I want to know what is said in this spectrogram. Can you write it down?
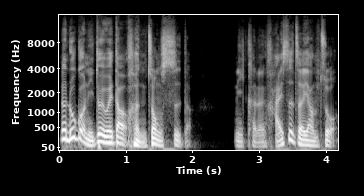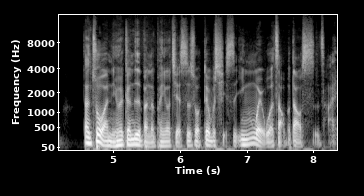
那如果你对味道很重视的，你可能还是这样做。但做完你会跟日本的朋友解释说：“对不起，是因为我找不到食材。”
